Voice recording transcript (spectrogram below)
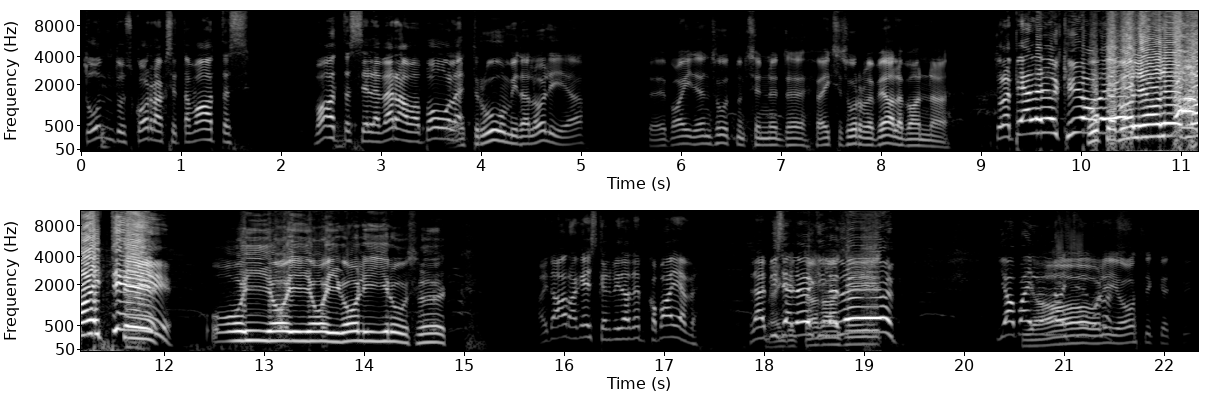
tundus korraks, et ta vaatas, vaatas selle värava poole. et ruumi tal oli jah. et Paide on suutnud siin nüüd väikse surve peale panna. tuleb peale löök, hea Pukepall ja lööb Latti! oi, oi, oi, oli ilus löök. Aidara keskel, mida teeb Kabajev? Läheb ise löögile, lööb. ja pall on lastud oli ohtlik, et kütt-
